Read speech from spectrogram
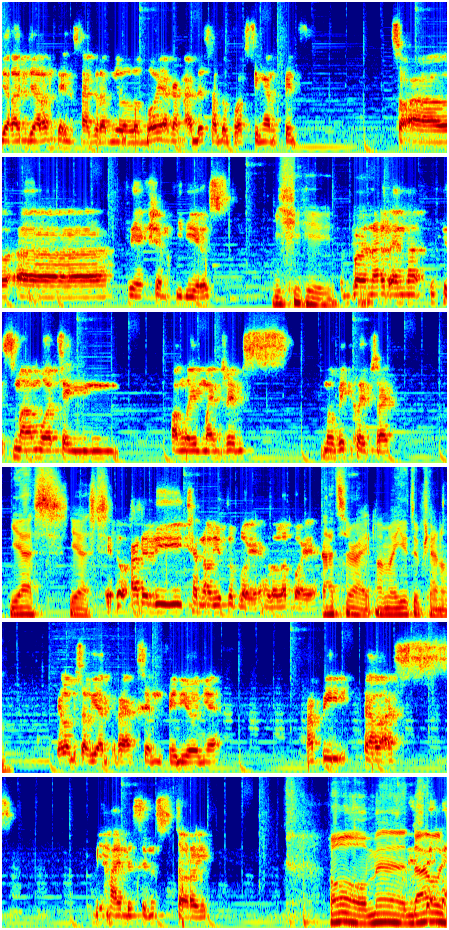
jalan-jalan ke Instagram Lolo Boy akan ada satu postingan feed soal eh, reaction videos Yeah. Bernard and uh, his mom watching Only in My Dreams movie clips, right? Yes, yes. Itu ada di channel YouTube lo ya, Lolo Boy ya. That's right, on my YouTube channel. Kalau bisa lihat reaction videonya. Tapi tell us behind the scenes story. Oh man, that was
